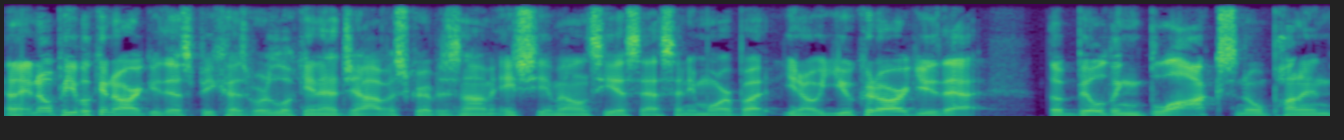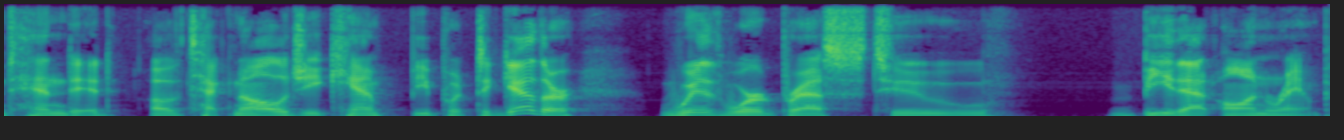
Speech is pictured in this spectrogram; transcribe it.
And I know people can argue this because we're looking at JavaScript, it's not HTML and CSS anymore, but you know, you could argue that the building blocks, no pun intended, of technology can't be put together with WordPress to be that on ramp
